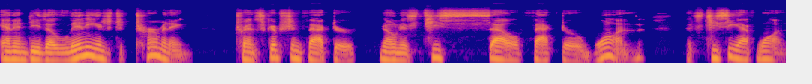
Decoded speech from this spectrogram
And indeed, the lineage determining transcription factor known as T cell factor 1, that's TCF1,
